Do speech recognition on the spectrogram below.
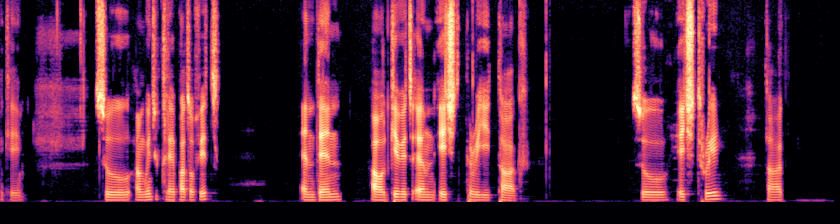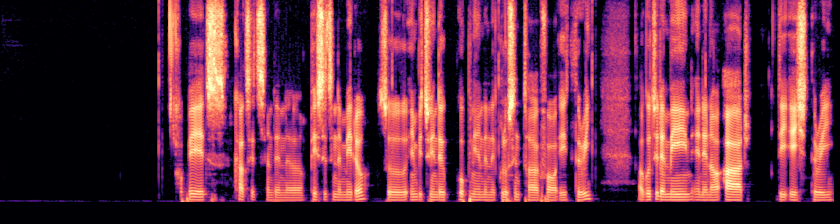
Okay, so I'm going to clear part of it and then I would give it an h3 tag. So h3 tag, copy it, cut it, and then uh, paste it in the middle. So in between the opening and the closing tag for h3. I'll go to the main and then I'll add the h3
